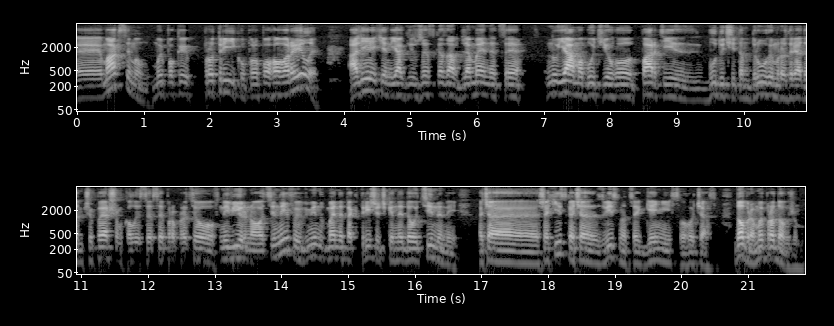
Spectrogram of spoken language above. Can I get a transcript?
е, максимум. Ми поки про трійку про, поговорили. Алєхін, як вже сказав, для мене це. Ну, я, мабуть, його партії, будучи там другим розрядом чи першим, коли це все пропрацьовував, невірно оцінив, і він в мене так трішечки недооцінений. Хоча е, шахіст, хоча, звісно, це геній свого часу. Добре, ми продовжимо.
